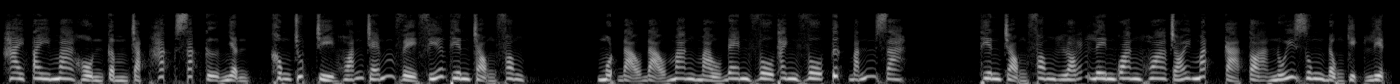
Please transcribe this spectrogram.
Hai tay ma hồn cầm chặt hắc sắc cử nhận, không chút trì hoãn chém về phía thiên trọng phong. Một đạo đạo mang màu đen vô thanh vô tức bắn ra. Thiên trọng phong lói lên quang hoa trói mắt cả tòa núi rung động kịch liệt,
